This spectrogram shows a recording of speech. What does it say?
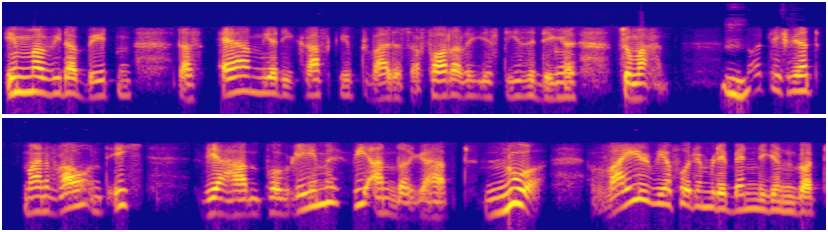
immer wieder beten, dass er mir die Kraft gibt, weil es erforderlich ist, diese Dinge zu machen. Mhm. Deutlich wird, meine Frau und ich, wir haben Probleme wie andere gehabt. Nur weil wir vor dem lebendigen Gott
